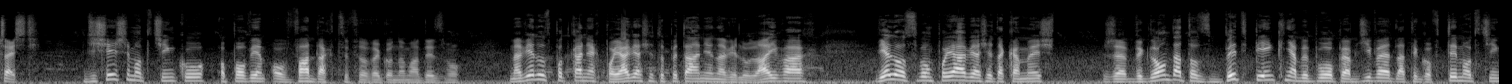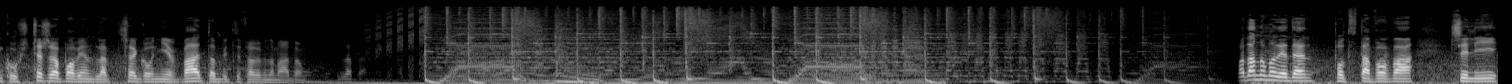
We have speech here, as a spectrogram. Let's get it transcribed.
Cześć! W dzisiejszym odcinku opowiem o wadach cyfrowego nomadyzmu. Na wielu spotkaniach pojawia się to pytanie, na wielu live'ach. Wielu osobom pojawia się taka myśl, że wygląda to zbyt pięknie, aby było prawdziwe, dlatego w tym odcinku szczerze opowiem, dlaczego nie warto być cyfrowym nomadą. Zapraszam. Wada numer jeden, podstawowa, czyli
